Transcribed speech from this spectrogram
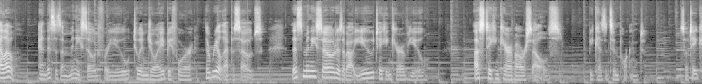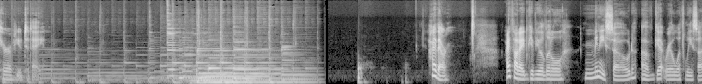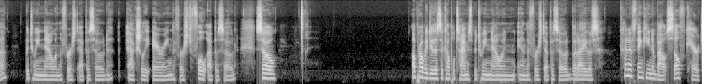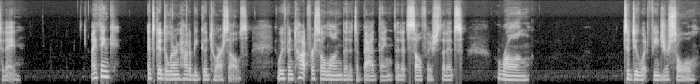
Hello, and this is a mini-sode for you to enjoy before the real episodes. This mini-sode is about you taking care of you, us taking care of ourselves, because it's important. So take care of you today. Hi there. I thought I'd give you a little mini-sode of Get Real with Lisa between now and the first episode actually airing, the first full episode. So I'll probably do this a couple times between now and, and the first episode, but I was kind of thinking about self care today. I think it's good to learn how to be good to ourselves. We've been taught for so long that it's a bad thing, that it's selfish, that it's wrong to do what feeds your soul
